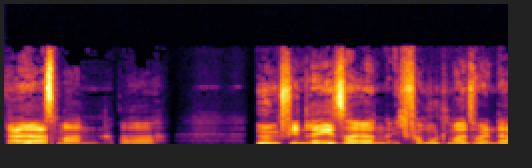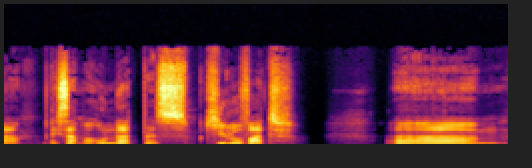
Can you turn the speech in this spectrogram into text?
Ja, also erstmal ein, äh, irgendwie ein Laser, ich vermute mal so in der, ich sag mal 100 bis Kilowatt ähm,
